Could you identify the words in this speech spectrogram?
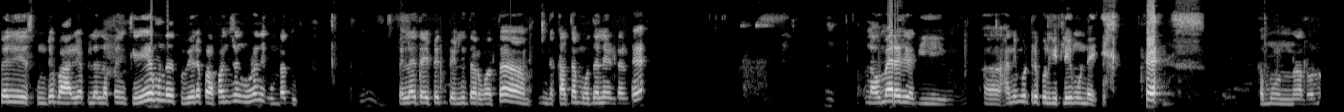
పెళ్ళి చేసుకుంటే భార్య పిల్లలు తప్ప ఇంకేం ఉండదు వేరే ప్రపంచం కూడా నీకు ఉండదు. పెళ్ళి అయితే అయిపోయింది. పెళ్ళి తర్వాత ఇంకా కథ మొదలు ఏంటంటే లవ్ మ్యారేజ్ ఈ హనీమూన్ ట్రిపుల్ ఇట్లా ఏమి ఉండయి ఒక మూడు నాలుగు రోజులు.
